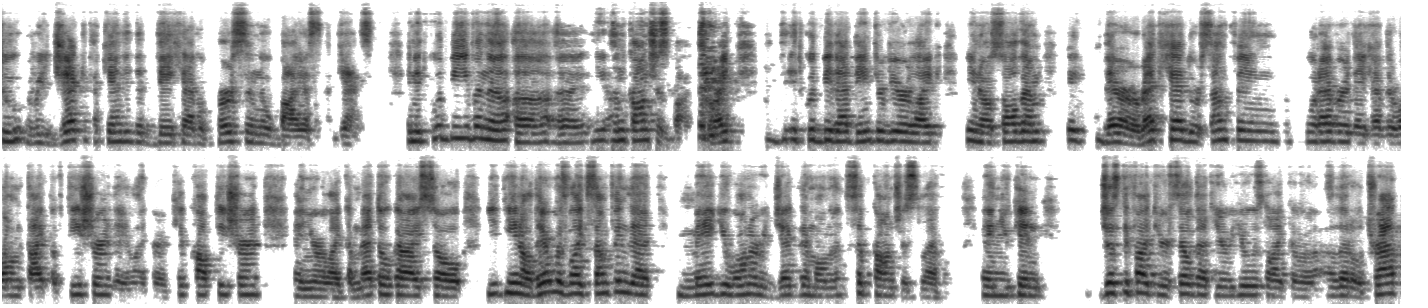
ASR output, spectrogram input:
to reject a candidate they have a personal bias against. And it could be even a, a, a, unconscious bias, right? It could be that the interviewer, like, you know, saw them, they're a redhead or something, whatever, they have the wrong type of t-shirt, they like a hip hop t-shirt, and you're like a metal guy. So, you, you know, there was like something that made you want to reject them on a subconscious level. And you can justify to yourself that you used like a, a little trap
